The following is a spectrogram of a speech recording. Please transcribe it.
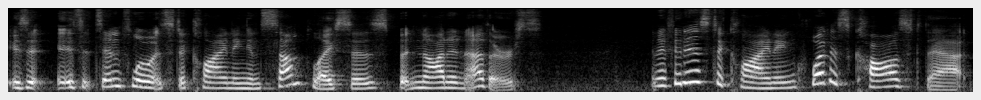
Is, it, is its influence declining in some places but not in others? And if it is declining, what has caused that?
